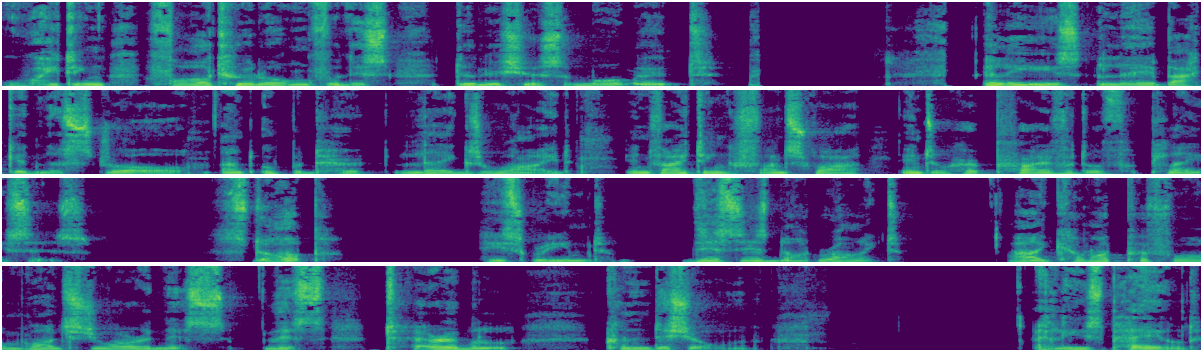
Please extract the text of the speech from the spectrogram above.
waiting far too long for this delicious moment. Elise lay back in the straw and opened her legs wide, inviting Francois into her private of places. Stop! he screamed. This is not right. I cannot perform whilst you are in this, this terrible condition. Elise paled.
